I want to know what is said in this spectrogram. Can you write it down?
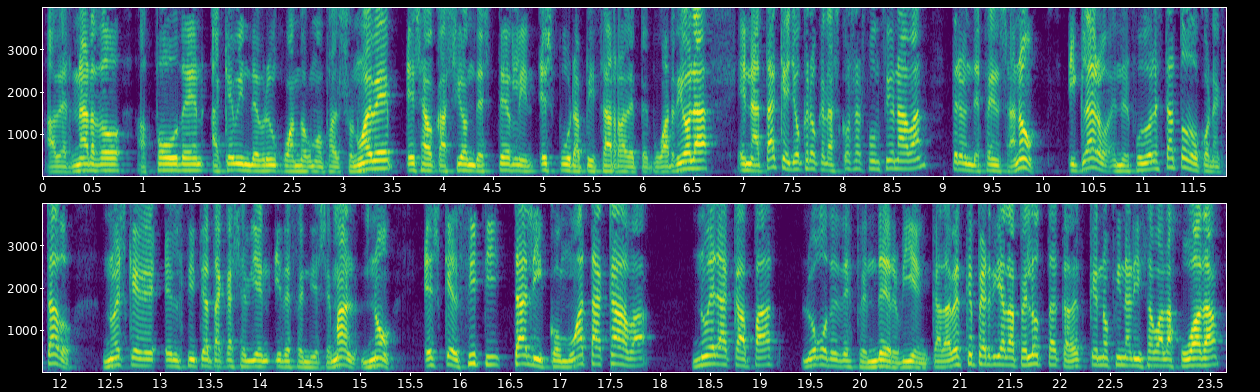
a Bernardo, a Foden, a Kevin De Bruyne jugando como falso 9. Esa ocasión de Sterling es pura pizarra de Pep Guardiola. En ataque yo creo que las cosas funcionaban, pero en defensa no. Y claro, en el fútbol está todo conectado. No es que el City atacase bien y defendiese mal, no. Es que el City, tal y como atacaba, no era capaz luego de defender bien. Cada vez que perdía la pelota, cada vez que no finalizaba la jugada,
